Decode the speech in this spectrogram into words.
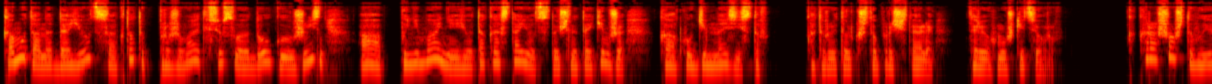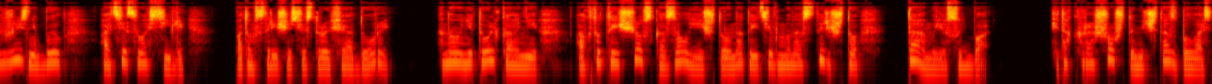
кому-то она дается, а кто-то проживает всю свою долгую жизнь, а понимание ее так и остается точно таким же, как у гимназистов, которые только что прочитали «Трех мушкетеров». Как хорошо, что в ее жизни был отец Василий, потом встреча с сестрой Феодорой, но не только они, а кто-то еще сказал ей, что надо идти в монастырь, что там ее судьба. И так хорошо, что мечта сбылась,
